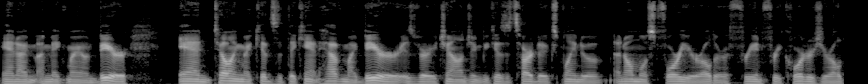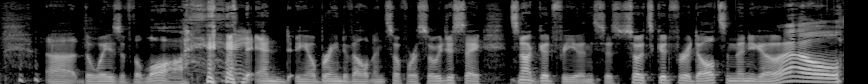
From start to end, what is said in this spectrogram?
and I, I make my own beer and telling my kids that they can't have my beer is very challenging because it's hard to explain to a, an almost four year old or a three and three quarters year old uh, the ways of the law and, right. and, you know brain development and so forth. So we just say it's not good for you, and it says so it's good for adults, and then you go well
